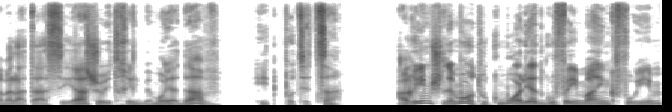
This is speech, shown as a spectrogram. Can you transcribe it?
אבל התעשייה שהוא התחיל במו ידיו התפוצצה. ערים שלמות הוקמו על יד גופי מים קפואים,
